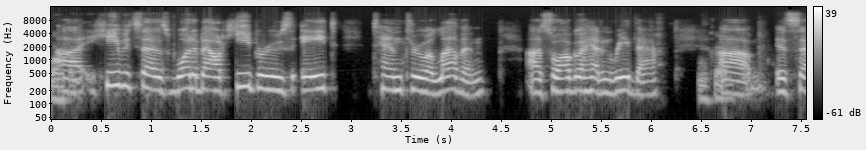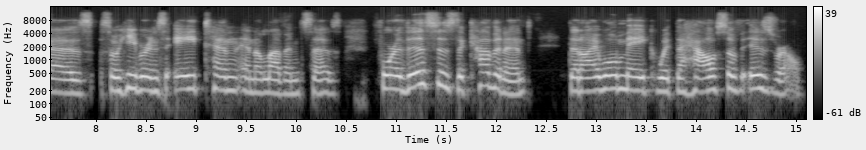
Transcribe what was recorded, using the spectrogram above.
Uh, he says, What about Hebrews 8, 10 through 11? Uh, so I'll go ahead and read that. okay. Um, it says, So Hebrews 8, 10, and 11 says, For this is the covenant that I will make with the house of Israel.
